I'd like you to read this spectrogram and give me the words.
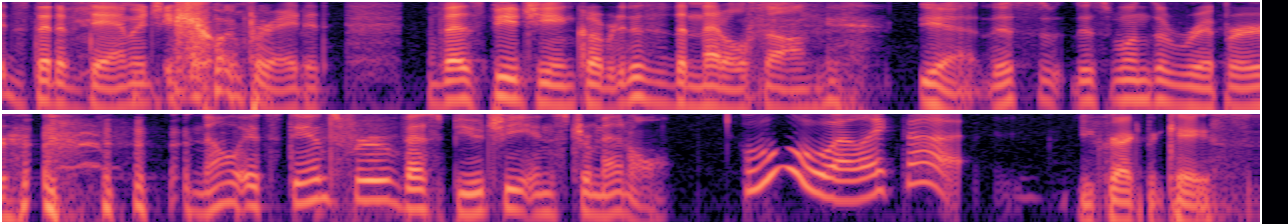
Instead of Damage Incorporated. Vespucci Incorporated. This is the metal song. yeah, this this one's a ripper. no, it stands for Vespucci Instrumental. Ooh, I like that. you cracked the case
